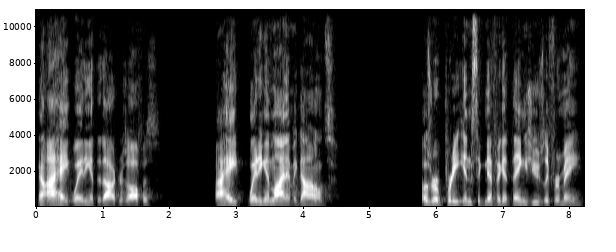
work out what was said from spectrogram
Now, I hate waiting at the doctor's office. I hate waiting in line at McDonald's. Those are pretty insignificant things usually for me.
